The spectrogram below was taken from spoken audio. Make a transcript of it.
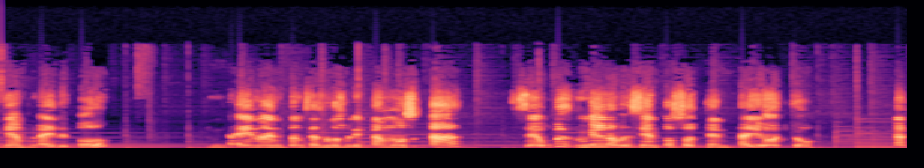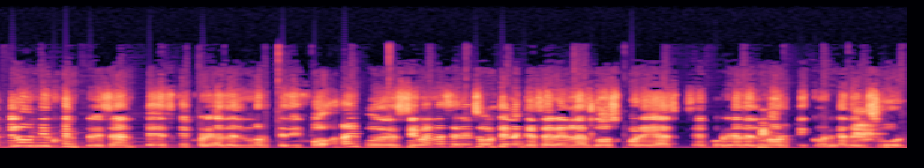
siempre hay de todo. De ahí entonces nos brincamos a Seúl 1988. Aquí lo único interesante es que Corea del Norte dijo, ay, pues si van a hacer en Seúl tienen que ser en las dos Coreas, que sea Corea del Norte y Corea del Sur.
